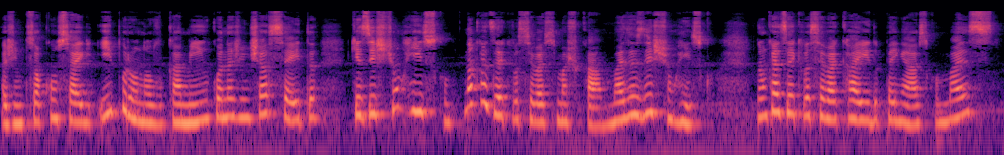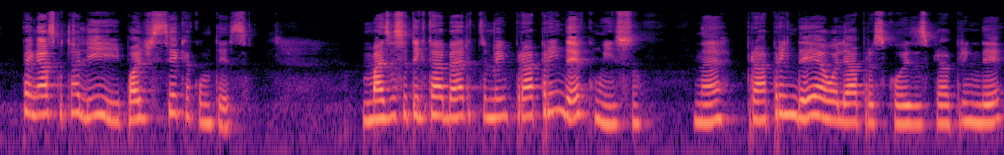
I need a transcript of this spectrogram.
a gente só consegue ir por um novo caminho quando a gente aceita que existe um risco. Não quer dizer que você vai se machucar, mas existe um risco. Não quer dizer que você vai cair do penhasco, mas o penhasco tá ali e pode ser que aconteça. Mas você tem que estar aberto também para aprender com isso, né? Para aprender a olhar para as coisas, para aprender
